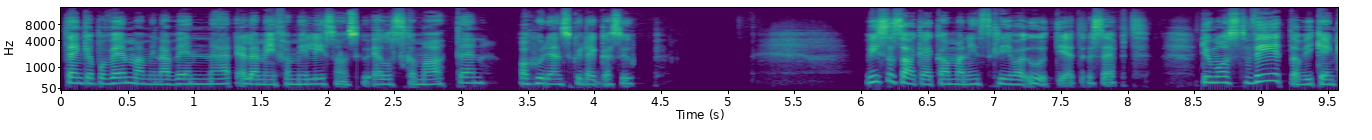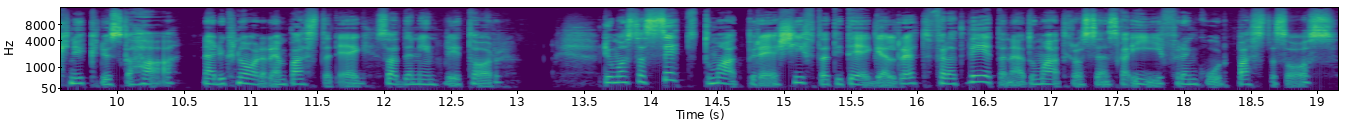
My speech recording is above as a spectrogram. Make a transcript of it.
Tänker på vem av mina vänner eller min familj som skulle älska maten och hur den skulle läggas upp. Vissa saker kan man inte skriva ut i ett recept. Du måste veta vilken knyck du ska ha när du knådar en pastadeg så att den inte blir torr. Du måste ha sett tomatpuré skifta till tegelrött för att veta när tomatkrossen ska i för en god pastasås.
